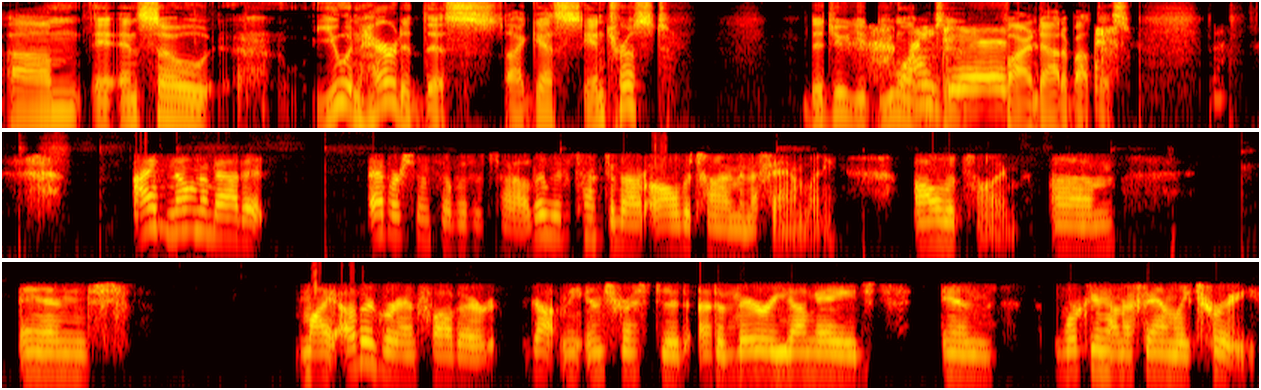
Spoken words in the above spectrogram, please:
Um, and so you inherited this, I guess, interest. Did you? You, you wanted I to did. find out about this? I've known about it ever since I was a child. It was talked about all the time in the family, all the time. Um, and my other grandfather got me interested at a very young age in working on a family tree.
